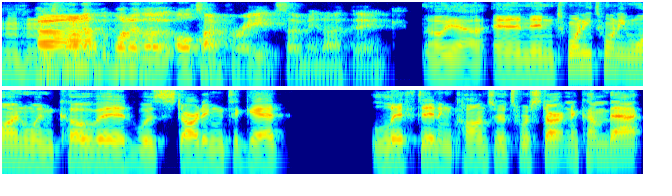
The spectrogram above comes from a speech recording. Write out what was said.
Mhm. He's one uh, of the, one of the all time greats. I mean, I think. Oh yeah, and in 2021 when COVID was starting to get lifted and concerts were starting to come back,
